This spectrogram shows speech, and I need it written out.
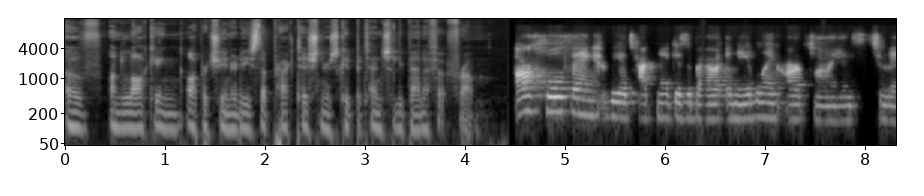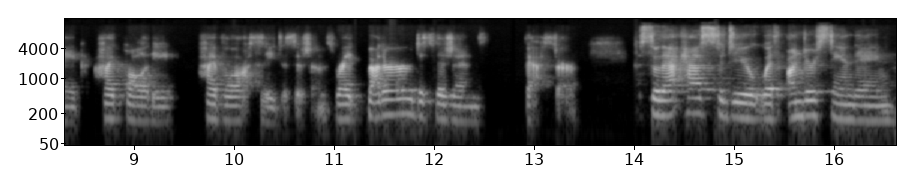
of unlocking opportunities that practitioners could potentially benefit from? Our whole thing at Via Technic is about enabling our clients to make high quality, high velocity decisions, right? Better decisions faster. So, that has to do with understanding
